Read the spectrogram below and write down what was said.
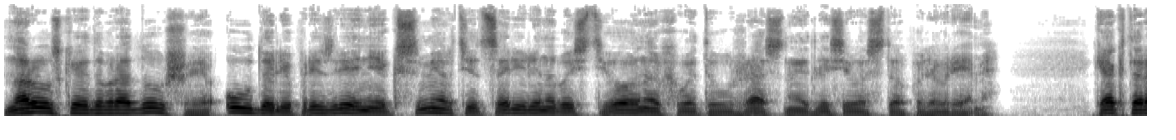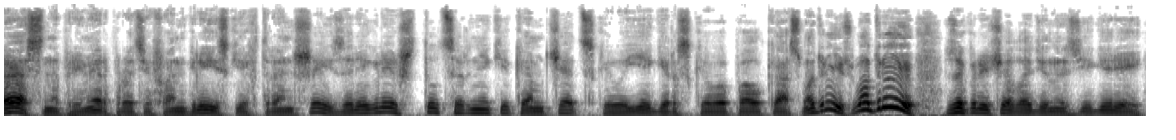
но русское добродушие, удали презрение к смерти царили на бастионах в это ужасное для Севастополя время. Как-то раз, например, против английских траншей залегли штуцерники Камчатского егерского полка. «Смотри, смотри!» — закричал один из егерей.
